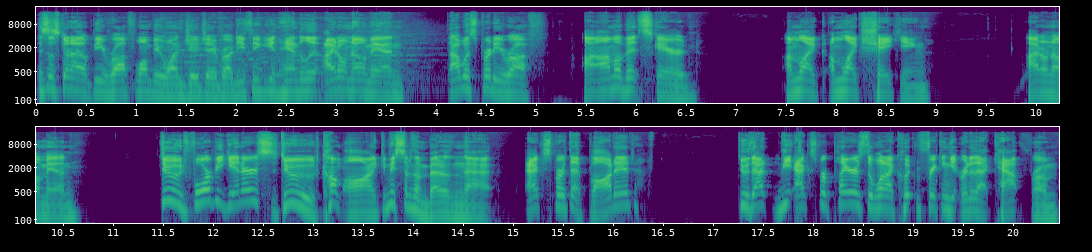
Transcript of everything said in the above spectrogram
This is gonna be rough 1v1, JJ, bro. Do you think you can handle it? I don't know, man. That was pretty rough. I I'm a bit scared. I'm like, I'm like shaking. I don't know, man. Dude, for beginners? Dude, come on. Give me something better than that. Expert that botted? Dude, that the expert player is the one I couldn't freaking get rid of that cap from.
